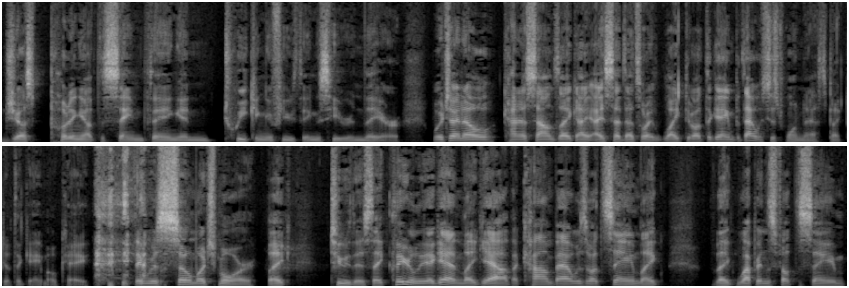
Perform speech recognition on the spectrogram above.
just putting out the same thing and tweaking a few things here and there, which I know kind of sounds like I, I, said that's what I liked about the game, but that was just one aspect of the game. Okay. there was so much more like to this. Like clearly again, like, yeah, the combat was about the same, like, like weapons felt the same,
